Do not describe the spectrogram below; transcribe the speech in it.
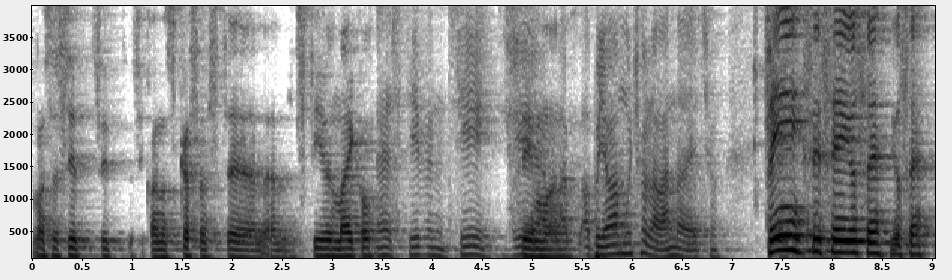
No sé si, si, si conozcas a este, al, al Steven Michael. Eh, Steven, sí, sí, Sí, a- apoyaba mucho a la banda, de hecho. Sí, sí, sí, yo sé, yo sé.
